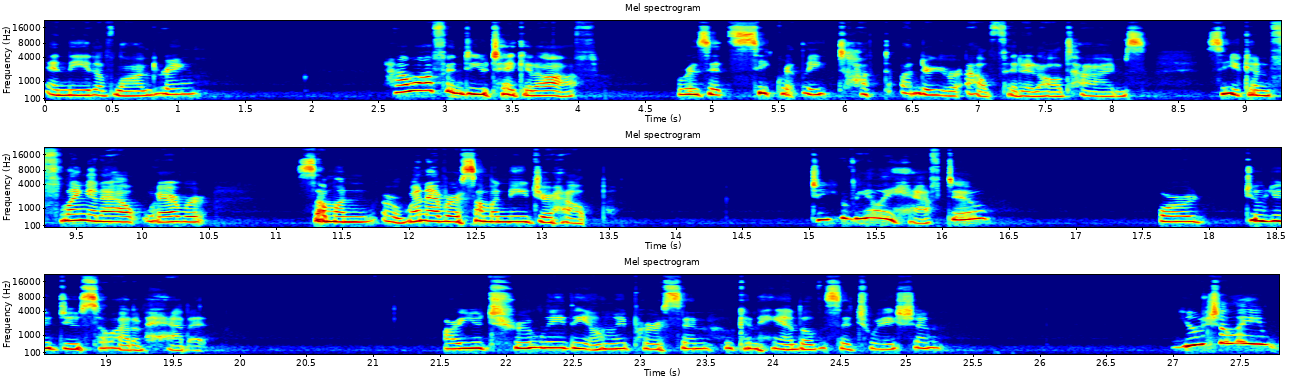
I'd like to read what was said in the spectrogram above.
in need of laundering? How often do you take it off? Or is it secretly tucked under your outfit at all times so you can fling it out wherever someone or whenever someone needs your help? Do you really have to? Or do you do so out of habit? Are you truly the only person who can handle the situation? Usually,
